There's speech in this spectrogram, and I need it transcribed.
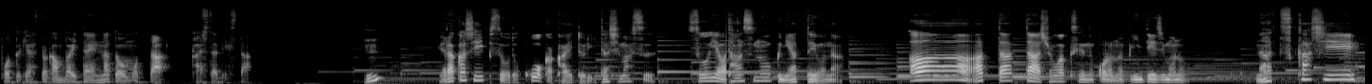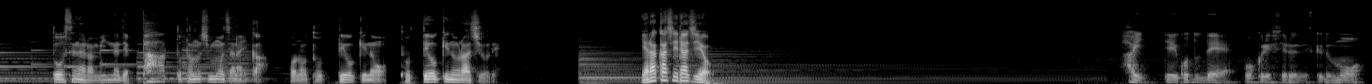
ポッドキャスト頑張りたいなと思ったカシタでした。ん？やらかしエピソード効果買取いたしますそういえばタンスの奥にあったような。あー、あったあった、小学生の頃のヴィンテージもの。懐かしい。どうせならみんなでパーッと楽しもうじゃないか。このとっておきの、とっておきのラジオで。やらかしラジオ。はい。ということでお送りしてるんですけども、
